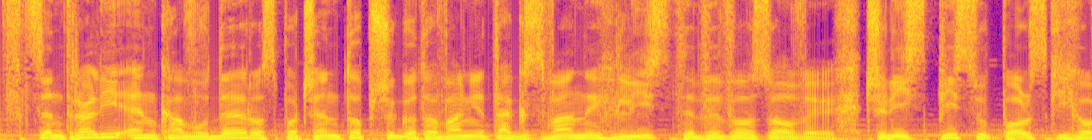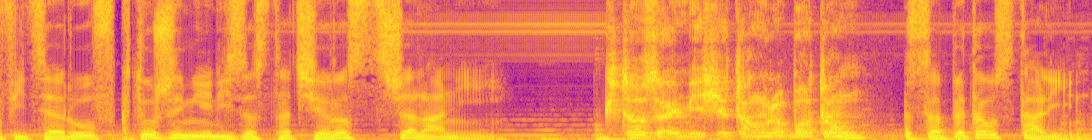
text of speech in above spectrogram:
W centrali NKWD rozpoczęto przygotowanie tzw. list wywozowych, czyli spisu polskich oficerów, którzy mieli zostać rozstrzelani. Kto zajmie się tą robotą? Zapytał Stalin.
